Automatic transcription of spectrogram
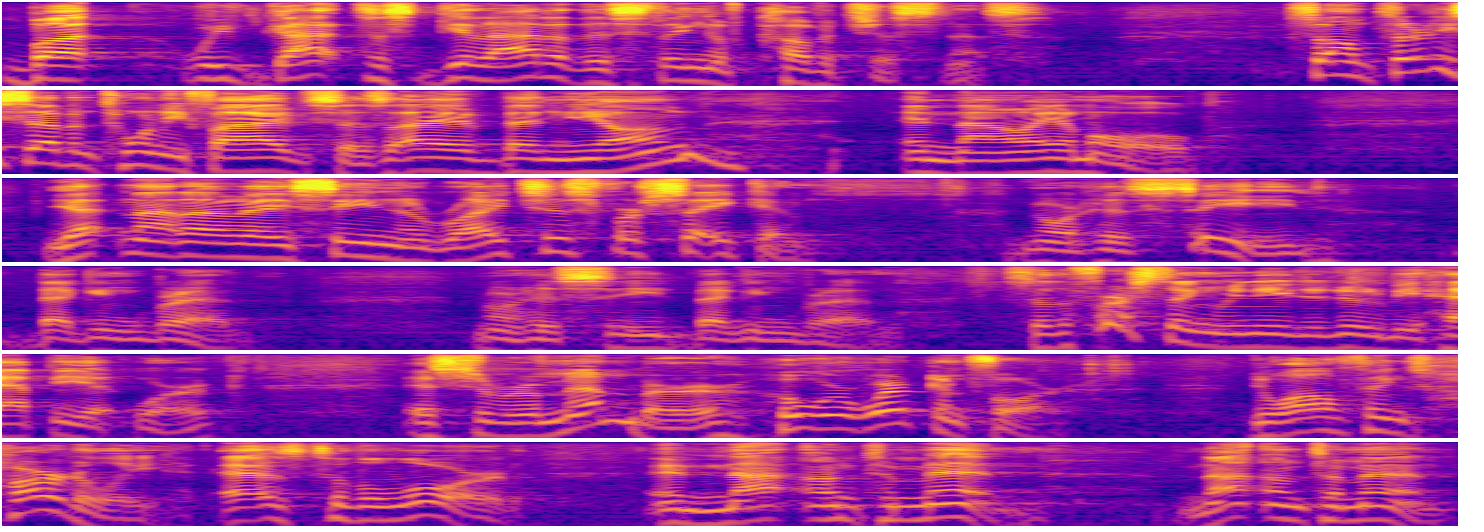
but we've got to get out of this thing of covetousness. Psalm 37 25 says, I have been young and now I am old. Yet not have I seen the righteous forsaken, nor his seed begging bread, nor his seed begging bread. So, the first thing we need to do to be happy at work is to remember who we're working for. Do all things heartily as to the Lord and not unto men. Not unto men.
